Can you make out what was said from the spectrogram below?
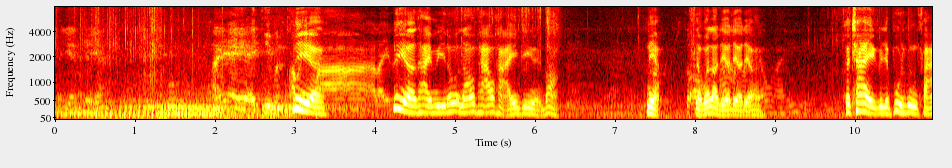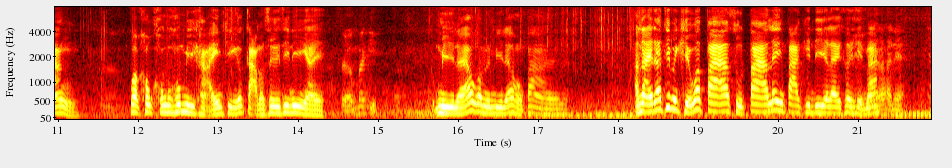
ใจเย็นใจเย็นไอ้ไอ้ไอ้ที่มันทำนี่อะปลาอะไระ นี่เหรอไทยมีน้ำน้ำมะพร้าวขายจริงๆเห็นป่ะเนี่ย แต่ว่าเราเดี๋ยวเดี๋ยวเดี๋ยวแล้วไงก็ใช่กูจะพูดให้มึงฟัง ว่าเขาเขาเขามีขายจริงๆก็กลับมาซื้อที่นี่ไง เสริมไปดิมีแล้วก็มันมีแล้วของป้าเนี่ยอันไหนนะที่มันเขียนว่าปลาสูตรปลาเร่งปลากินดีอะไรเคยเห็นไหมเนี่ยแต่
